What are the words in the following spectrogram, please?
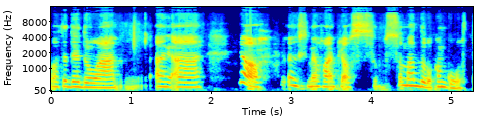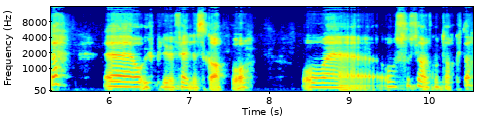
Og at det da er, er, er Ja, ønsker meg å ha en plass som man da kan gå til eh, og oppleve fellesskap og, og, eh, og sosiale kontakter,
